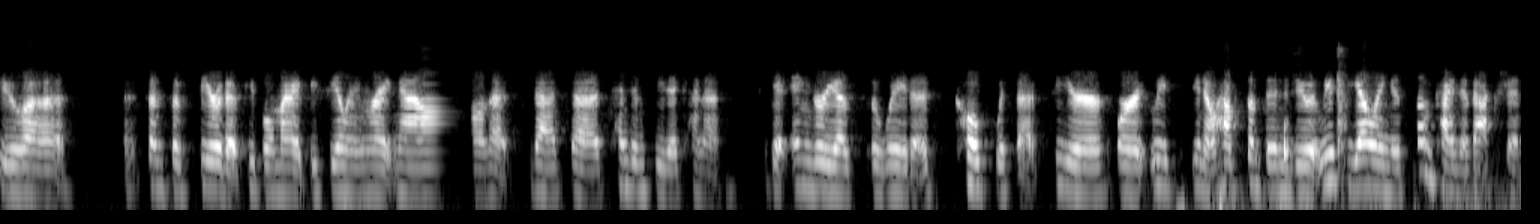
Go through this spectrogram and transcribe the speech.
to uh, a sense of fear that people might be feeling right now. That that uh, tendency to kind of get angry as a way to cope with that fear, or at least you know have something to do. At least yelling is some kind of action.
